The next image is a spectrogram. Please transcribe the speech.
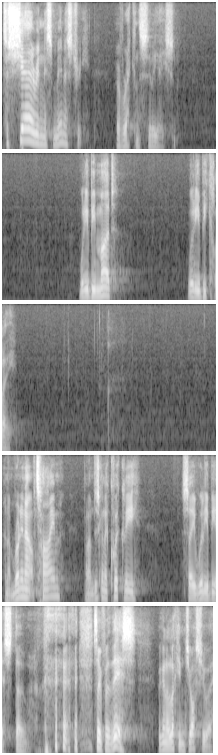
to share in this ministry of reconciliation. Will you be mud? Will you be clay? And I'm running out of time, but I'm just going to quickly say, Will you be a stone? so for this, we're going to look in Joshua.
